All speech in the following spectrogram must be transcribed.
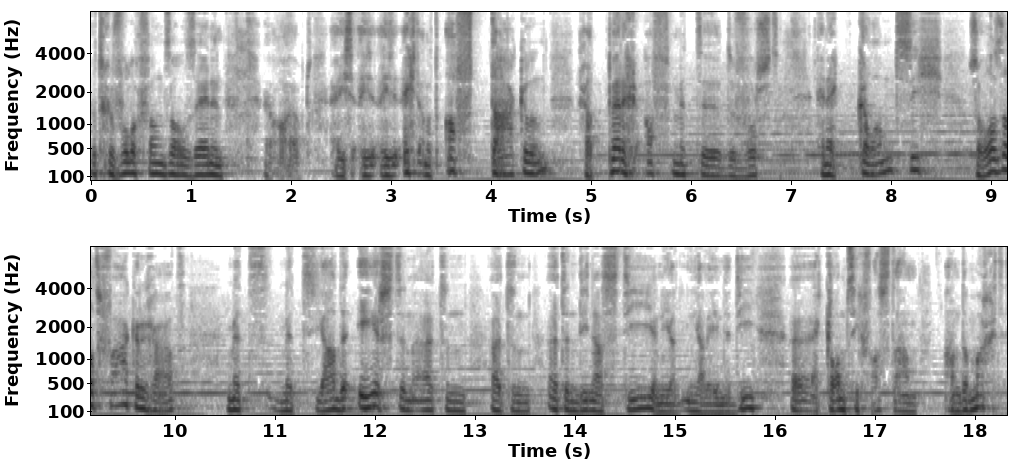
het gevolg van zal zijn. En, hij, is, hij, is, echt aan het aftakelen, gaat berg af met de vorst en hij klampt zich, zoals dat vaker gaat, met, met ja, de eersten uit een, uit een, uit een dynastie, en niet, alleen de die. Uh, hij klampt zich vast aan, aan de macht,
